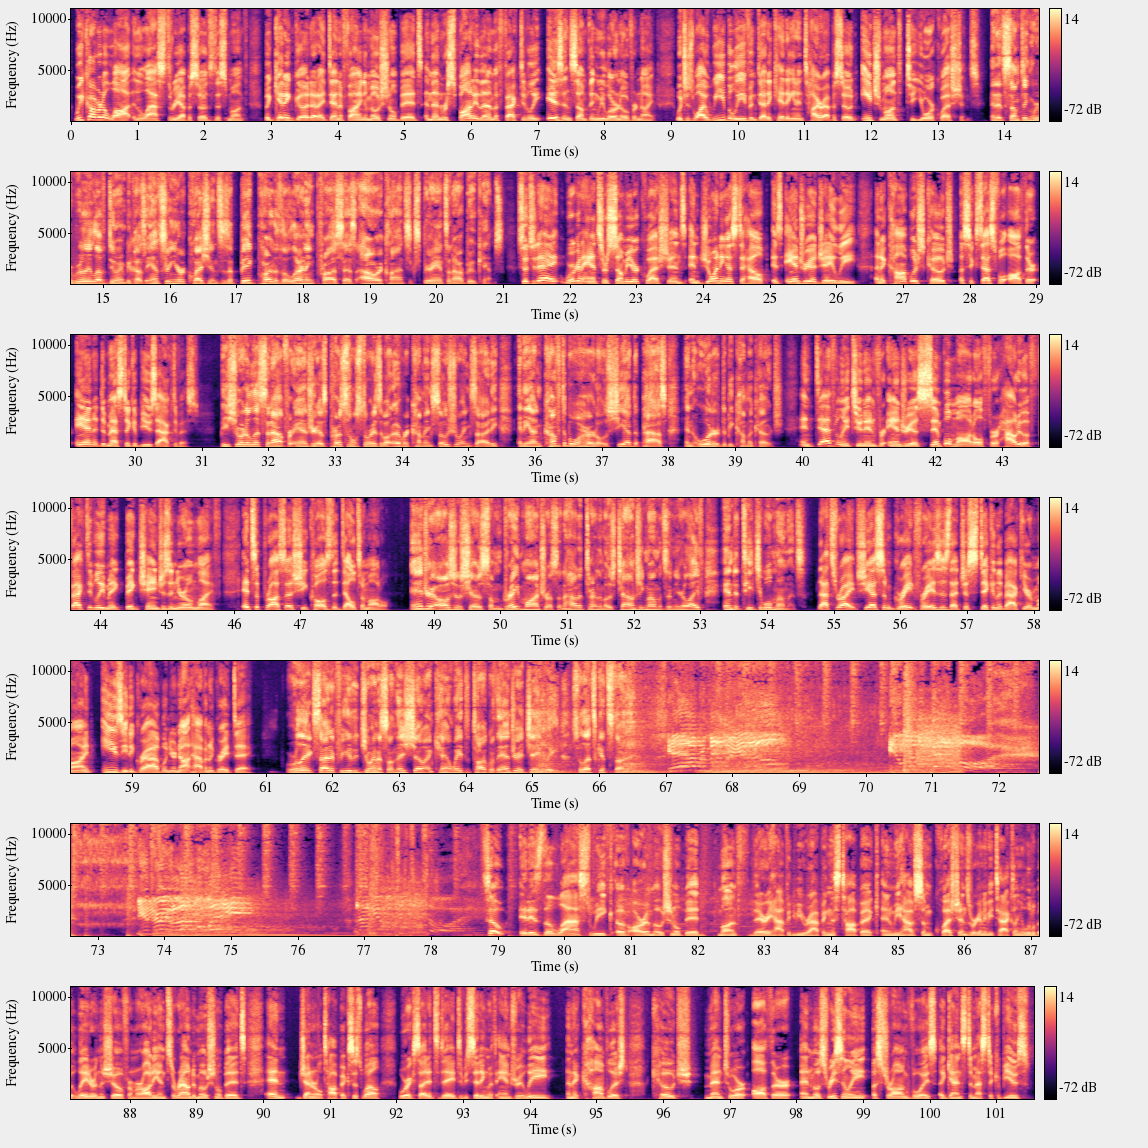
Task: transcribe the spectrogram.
We covered a lot in the last three episodes this month, but getting good at identifying emotional bids and then responding to them effectively isn't something we learn overnight, which is why we believe in dedicating an entire episode each month to your questions. And it's something we really love doing because answering your questions is a big part of the learning process our clients experience in our boot camps. So today, we're going to answer some of your questions, and joining us to help is Andrea J. Lee, an accomplished coach, a successful author, and a domestic abuse activist. Be sure to listen out for Andrea's personal stories about overcoming social anxiety and the uncomfortable hurdles she had to pass in order to become a coach. And definitely tune in for Andrea's simple model for how to effectively make big changes in your own life. It's a process she calls the Delta model. Andrea also shares some great mantras on how to turn the most challenging moments in your life into teachable moments. That's right. She has some great phrases that just stick in the back of your mind, easy to grab when you're not having a great day. We're really excited for you to join us on this show and can't wait to talk with Andrea J. Lee. So let's get started. So, it is the last week of our emotional bid month. Very happy to be wrapping this topic. And we have some questions we're going to be tackling a little bit later in the show from our audience around emotional bids and general topics as well. We're excited today to be sitting with Andrea Lee, an accomplished coach, mentor, author, and most recently, a strong voice against domestic abuse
